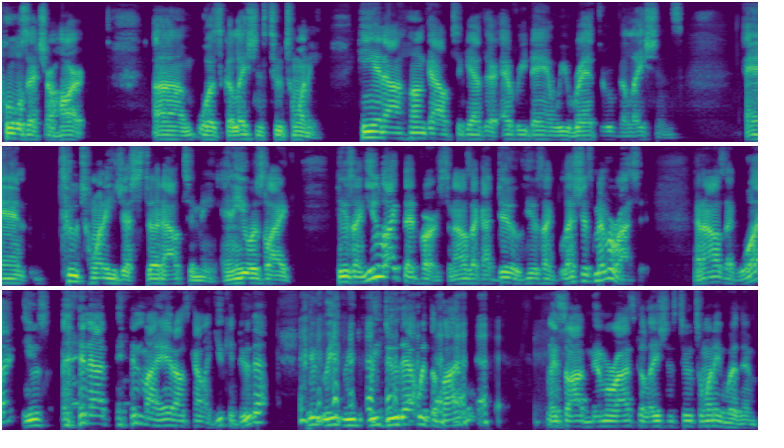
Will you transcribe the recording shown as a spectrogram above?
pulls at your heart um, was Galatians two twenty he and I hung out together every day and we read through Galatians. And 220 just stood out to me. And he was like, he was like, you like that verse? And I was like, I do. He was like, let's just memorize it. And I was like, what? He was, and I, in my head, I was kind of like, you can do that? We, we, we, we do that with the Bible? And so I memorized Galatians 2.20 with him.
